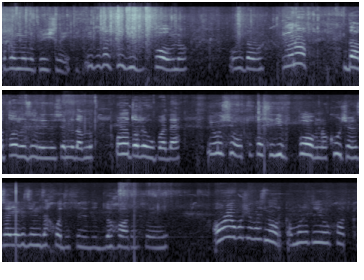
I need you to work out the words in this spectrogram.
Поки ми не прийшли. І туди слідів повно. І воно, да, теж згризося недавно. Воно теж упаде. І ось тут сидів повно, куча, як він заходить сюди до, хати своєї. А вона якось якась норка, може то його хатка.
